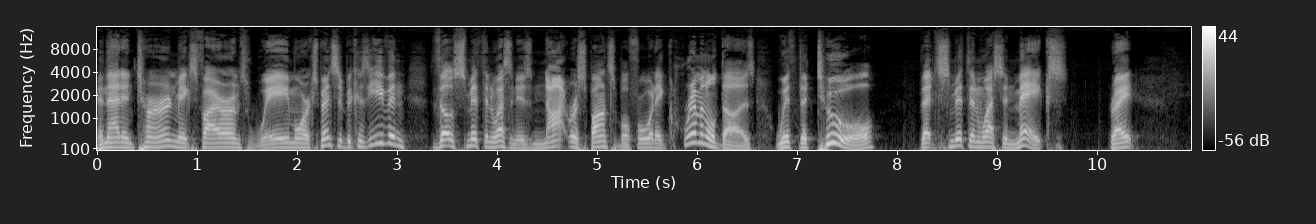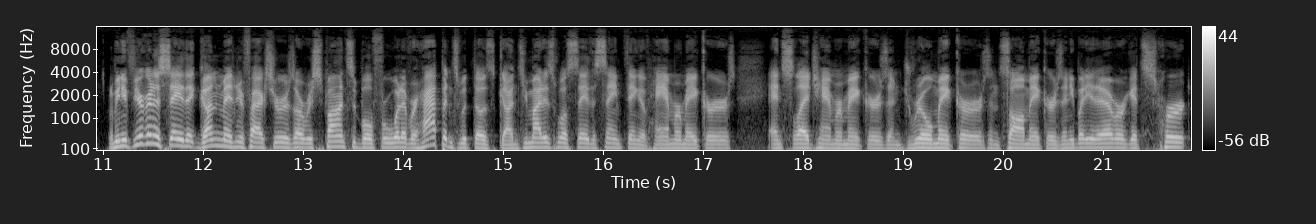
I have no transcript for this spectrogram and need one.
And that in turn makes firearms way more expensive because even though Smith & Wesson is not responsible for what a criminal does with the tool that Smith & Wesson makes, right? I mean, if you're going to say that gun manufacturers are responsible for whatever happens with those guns, you might as well say the same thing of hammer makers and sledgehammer makers and drill makers and saw makers. Anybody that ever gets hurt,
